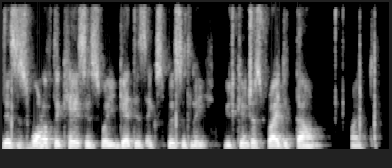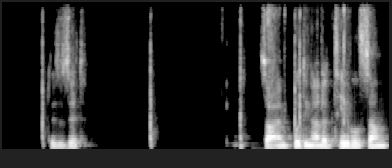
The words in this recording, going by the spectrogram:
this is one of the cases where you get this explicitly. You can just write it down, right? This is it. So I'm putting on the table some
